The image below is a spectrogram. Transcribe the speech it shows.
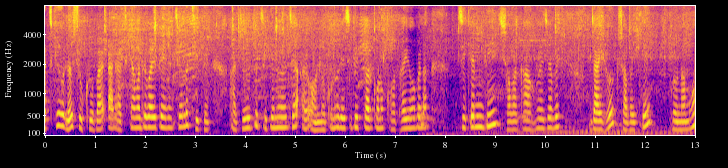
আজকে হলো শুক্রবার, আর আজকে আমাদের বাড়িতে এনেছে হলো চিকেন আর যেহেতু চিকেন হয়েছে, আর অন্য কোনো রেসিপির তো আর কোনো কথাই হবে না। চিকেন দিয়ে সবার খাওয়া হয়ে যাবে। যাই হোক, সবাইকে প্রণাম ও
